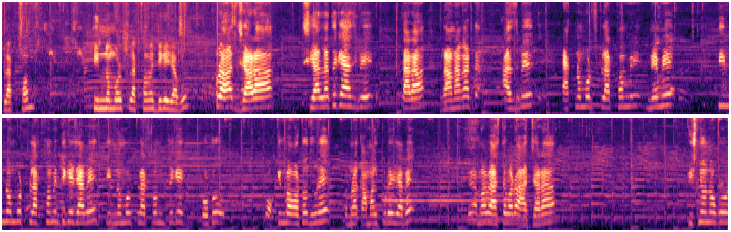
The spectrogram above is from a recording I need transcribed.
প্ল্যাটফর্ম তিন নম্বর প্ল্যাটফর্মের দিকে যাব। যারা শিয়ালদা থেকে আসবে, তারা রানাঘাট আসবে, এক নম্বর প্ল্যাটফর্মে নেমে তিন নম্বর প্ল্যাটফর্মের দিকে যাবে। তিন নম্বর প্ল্যাটফর্ম থেকে টোটো কিংবা অটো ধরে তোমরা কামালপুরে যাবে। এরকমভাবে আসতে পারো। আর যারা কৃষ্ণনগর,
